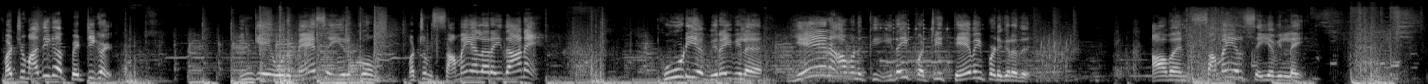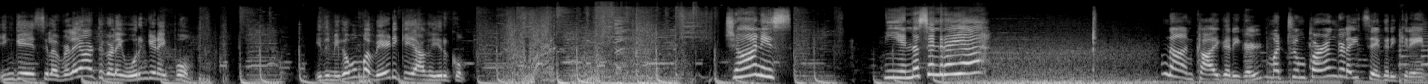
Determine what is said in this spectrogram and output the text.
மற்றும் அதிக பெட்டிகள். இங்கே ஒரு மேசை இருக்கும் மற்றும் சமையலறை தானே? கூடிய விரைவில ஏன் அவனுக்கு இதை பற்றி தேவைப்படுகிறது? அவன் சமையல் செய்யவில்லை. இங்கே சில விளையாட்டுகளை ஒருங்கிணைப்போம். இது மிகவும் வேடிக்கையாக இருக்கும். ஜானிஸ் நீ என்ன சென்றாய? நான் காய்கறிகள் மற்றும் பழங்களை சேகரிக்கிறேன்.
